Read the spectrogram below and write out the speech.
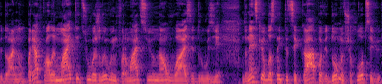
індивідуальному порядку, але майте цю важливу інформацію на увазі, друзі. Донецький обласний ТЦК повідомив, що хлопців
